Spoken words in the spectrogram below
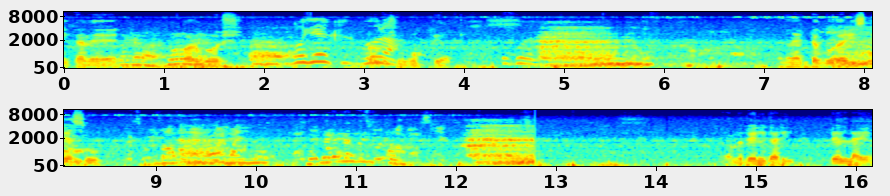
এখানে খরগোশ খরগোশের মুক্তি আর এখানে একটা ঘোড়ার স্ট্যাচু। রেলগাড়ি রেল লাইন।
